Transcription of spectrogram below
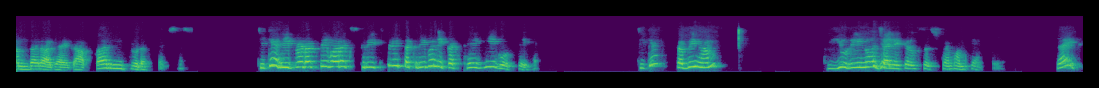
अंदर आ जाएगा आपका रिप्रोडक्टिव सिस्टम ठीक है? रिप्रोडक्टिव और एक्सक्रीटरी तकरीबन इकट्ठे ही होते हैं। ठीक है? तभी हम यूरिनोजेनिटल सिस्टम हम कहते हैं। राइट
